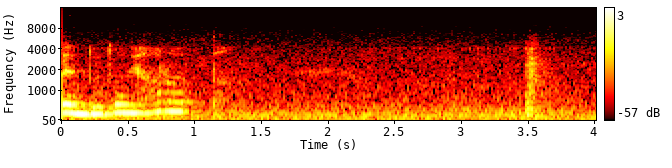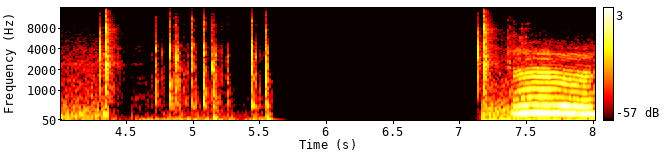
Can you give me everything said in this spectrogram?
고된 노동의 하루였다. 음,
